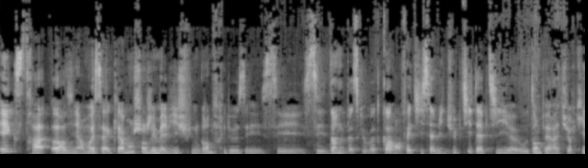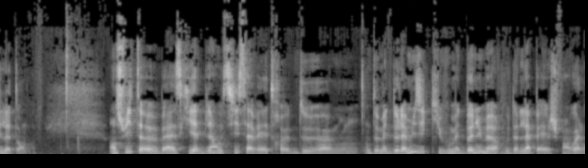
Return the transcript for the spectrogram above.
extraordinaire. Moi, ça a clairement changé ma vie. Je suis une grande frileuse et c'est dingue parce que votre corps, en fait, il s'habitue petit à petit euh, aux températures qui l'attendent. Ensuite, euh, bah, ce qui est bien aussi, ça va être de, euh, de mettre de la musique qui vous met de bonne humeur, vous donne la pêche. Enfin voilà,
